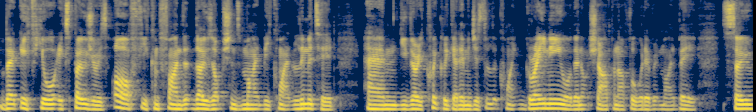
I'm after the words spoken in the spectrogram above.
But if your exposure is off, you can find that those options might be quite limited and you very quickly get images that look quite grainy or they're not sharp enough or whatever it might be. So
